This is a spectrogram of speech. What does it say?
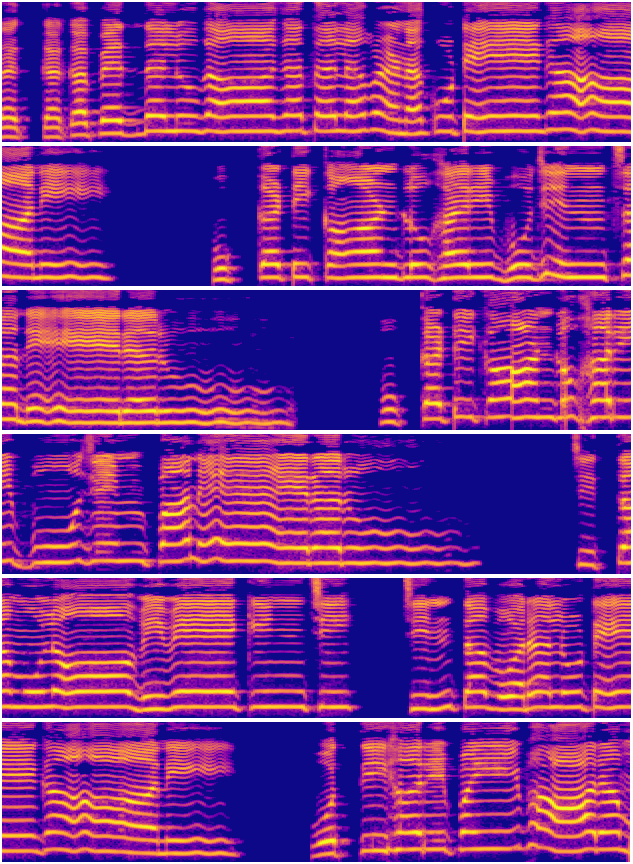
తక్కక పెద్దలుగాగ తలవణకుటేగాని పుక్కటి కాండ్లు హరి భుజించనేరరు. పుక్కటి కాండ్లు హరి పూజింపనేరరు చిత్తములో వివేకించి చింత ఒత్తిహరిపై భారమొప్పగించరు.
